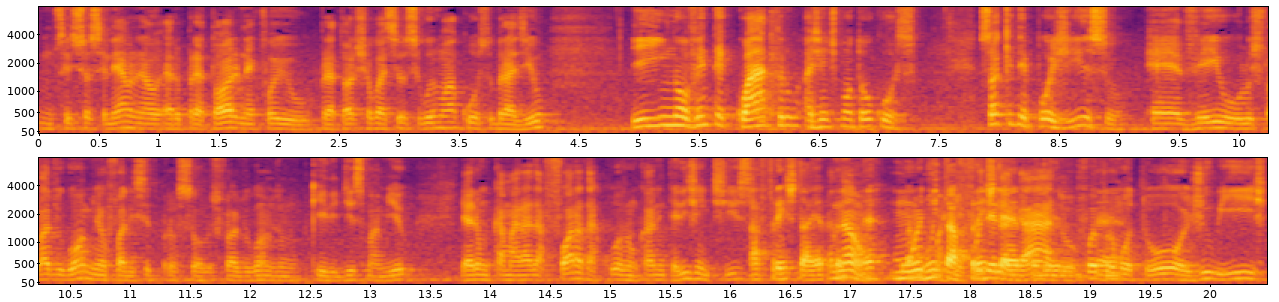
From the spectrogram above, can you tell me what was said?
não sei se você lembra, né, era o Pretório, né, que foi o Pretório, chegou a ser o segundo maior curso do Brasil. E em 94 a gente montou o curso. Só que depois disso é, veio o Luiz Flávio Gomes, né, o falecido professor Luiz Flávio Gomes, um queridíssimo amigo. Era um camarada fora da curva, um cara inteligentíssimo. À frente da época, Não, né? muito, muito à frente foi da época delegado, dele. foi É. promotor, juiz.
